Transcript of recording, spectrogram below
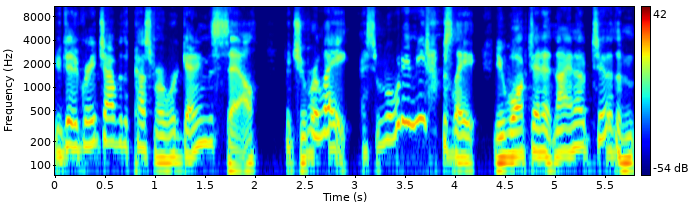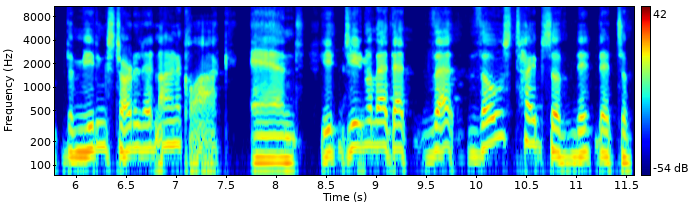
You did a great job with the customer. We're getting the sale but you were late. I said, well, what do you mean I was late? You walked in at 9.02. The, the meeting started at 9 o'clock. And you, do you know that that that those types of bits of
